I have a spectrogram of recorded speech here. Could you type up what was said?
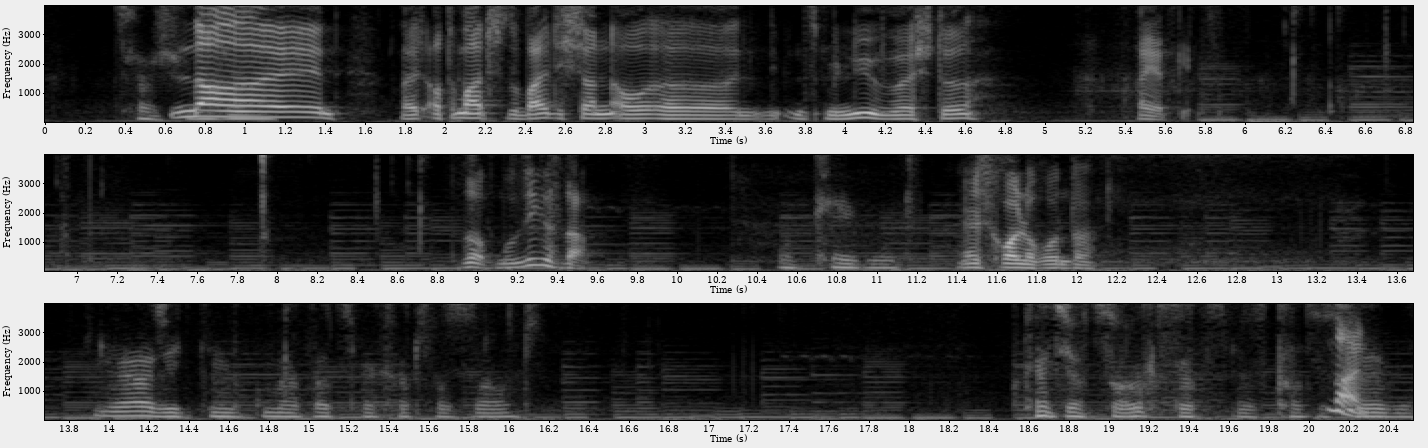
hab ich schon Nein! Weil ich automatisch, sobald ich dann äh, ins Menü möchte. Ah, jetzt geht's. So, Musik ist da. Okay, gut. Ja, ich roll noch runter. Ja, die Map hat's mir gerade versaut. Kannst dich auch zurücksetzen, das kommt Nein. dasselbe.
